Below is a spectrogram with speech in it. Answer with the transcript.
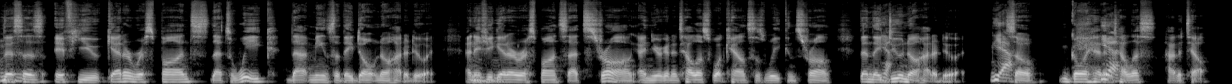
This Mhm. is if you get a response that's weak, that means that they don't know how to do it. And if you Mhm. get a response that's strong, and you're going to tell us what counts as weak and strong, then they Yeah. do know how to do it. yeah. So go ahead Yeah. and tell us how to tell.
